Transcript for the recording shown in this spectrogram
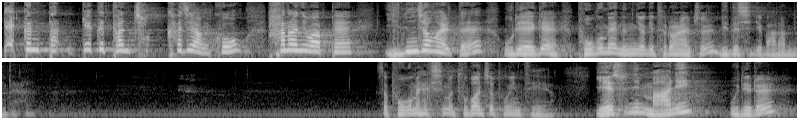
깨끗한, 깨끗한 척하지 않고 하나님 앞에 인정할 때 우리에게 복음의 능력이 드러날 줄 믿으시기 바랍니다. 그래서 복음의 핵심은 두 번째 포인트예요. 예수님만이 우리를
